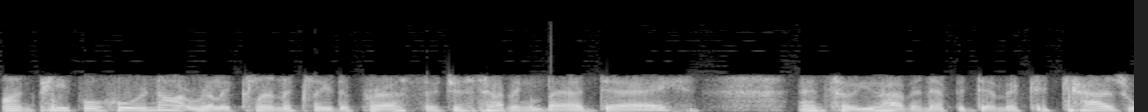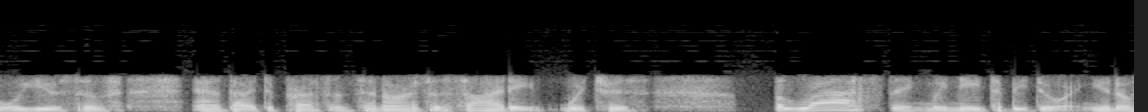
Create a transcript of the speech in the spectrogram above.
on people who are not really clinically depressed. They're just having a bad day. And so you have an epidemic casual use of antidepressants in our society, which is the last thing we need to be doing. You know,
